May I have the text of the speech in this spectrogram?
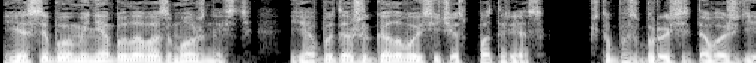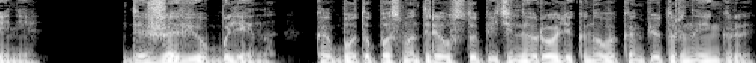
Если бы у меня была возможность, я бы даже головой сейчас потряс, чтобы сбросить наваждение. Дежавю, блин, как будто посмотрел вступительный ролик новой компьютерной игры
